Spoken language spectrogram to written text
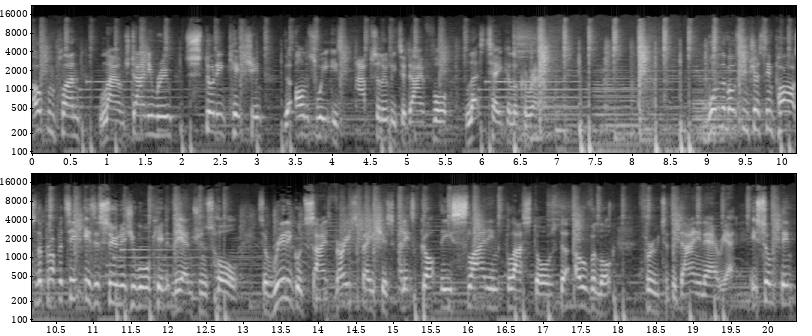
open plan, lounge dining room, stunning kitchen, the ensuite is absolutely to die for. Let's take a look around. One of the most interesting parts of the property is as soon as you walk in the entrance hall. It's a really good size, very spacious, and it's got these sliding glass doors that overlook through to the dining area. It's something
